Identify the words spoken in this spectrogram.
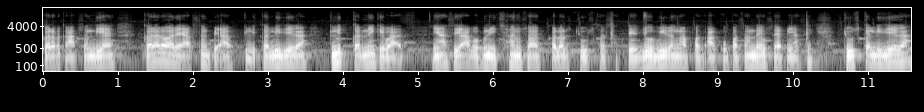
कलर का ऑप्शन दिया है। कलर वाले ऑप्शन पे आप क्लिक कर लीजिएगा। क्लिक करने के बाद यहाँ से आप अपनी इच्छा अनुसार कलर चूज़ कर सकते हैं। जो भी रंग आप, आपको पसंद है उसे आप यहाँ से चूज़ कर लीजिएगा।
